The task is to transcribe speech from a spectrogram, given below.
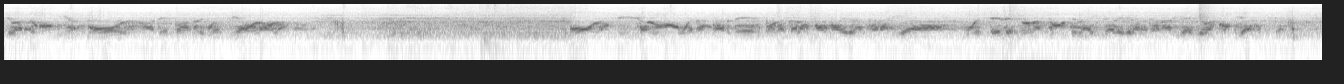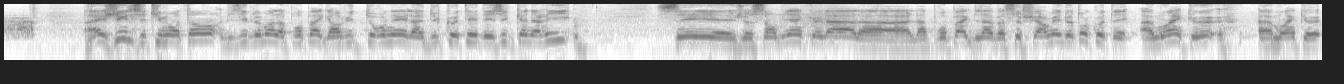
llevando comida. Hola, atento a la frecuencia. Hola, hola. Hola, sí, saludos, buenas tardes. Por acá Las Palmas de Gran Canaria. USL, zona sur de la isla de Gran Canaria. ¿Llevas copia? Ah, Gilles, si tu m'entends, visiblement la propague a envie de tourner là du côté des îles Canaries. C'est, je sens bien que là, la, la propague là va se fermer de ton côté, à moins que, à moins que.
